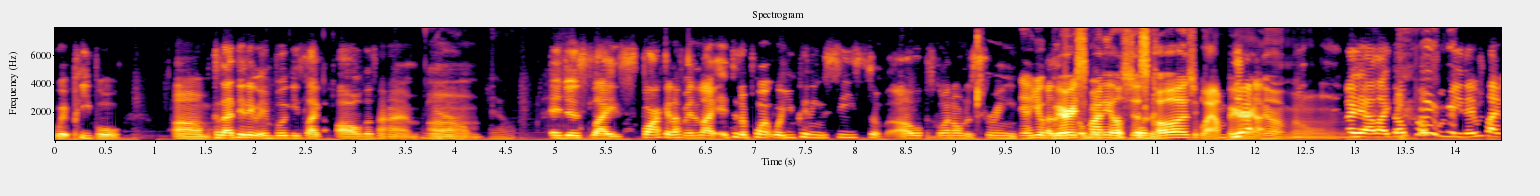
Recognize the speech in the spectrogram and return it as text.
with people. Um, because I did it in boogies like all the time. Yeah. Um, Yeah. and just like spark it up and like to the point where you couldn't even see some uh, what's going on the screen. Yeah, you'll bury so somebody else just cause you're like, I'm burying Yeah. them. Oh, yeah, like don't come for me. They was like,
